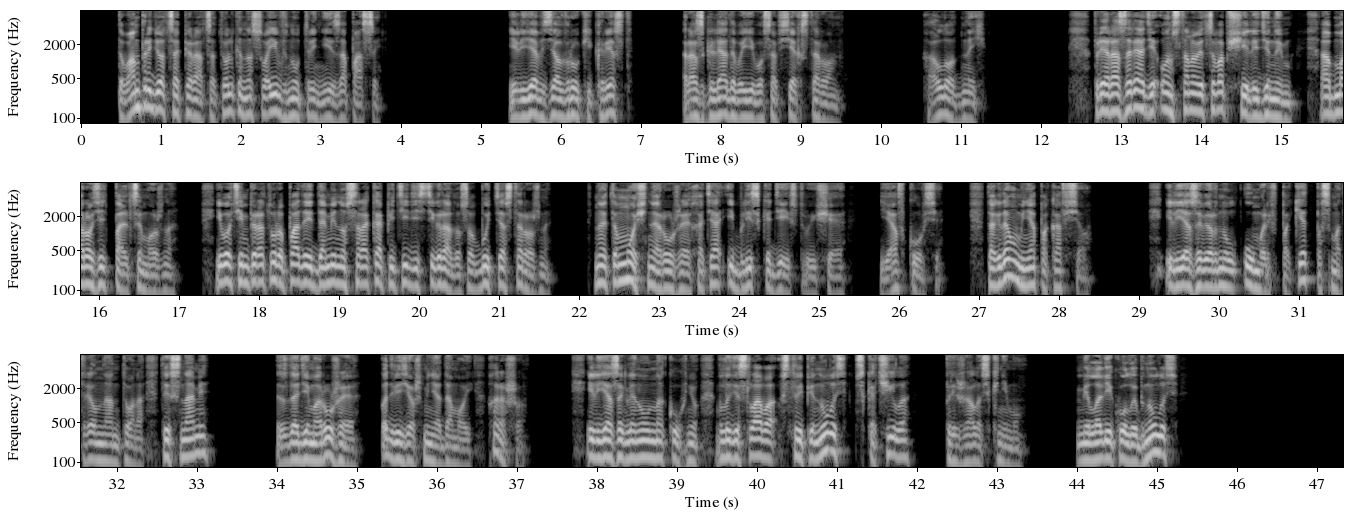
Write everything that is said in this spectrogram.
то вам придется опираться только на свои внутренние запасы. Илья взял в руки крест, разглядывая его со всех сторон. Холодный. При разряде он становится вообще ледяным, обморозить пальцы можно. Его температура падает до минус 40-50 градусов, будьте осторожны. Но это мощное оружие, хотя и близко действующее. Я в курсе. Тогда у меня пока все. Илья завернул умарь в пакет, посмотрел на Антона. «Ты с нами?» «Сдадим оружие, подвезешь меня домой». «Хорошо». Илья заглянул на кухню. Владислава встрепенулась, вскочила, прижалась к нему. Милолика улыбнулась,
